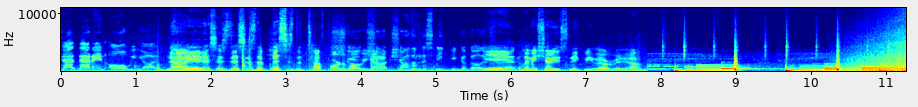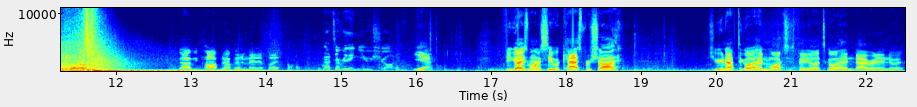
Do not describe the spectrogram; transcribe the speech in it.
that that ain't all we got. No, yeah, this is this is the this is the tough part of what we show- got. Show, them the sneak peek of the other. Yeah, let me show you the sneak peek of other video. That'll be popping up in a minute, but. That's everything you shot. yeah. If you guys want to see what Casper shot, you're gonna have to go ahead and watch this video. Let's go ahead and dive right into it.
